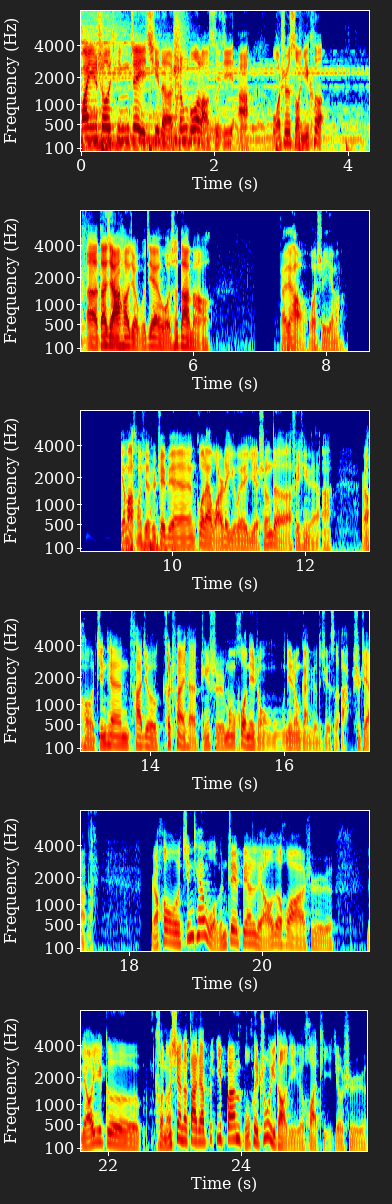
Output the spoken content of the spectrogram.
欢迎收听这一期的声波老司机啊，我是索尼克。呃，大家好久不见，我是大脑。大家好，我是野马。野马同学是这边过来玩的一位野生的飞行员啊，然后今天他就客串一下平时孟获那种那种感觉的角色啊，是这样的。然后今天我们这边聊的话是聊一个可能现在大家不一般不会注意到的一个话题，就是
